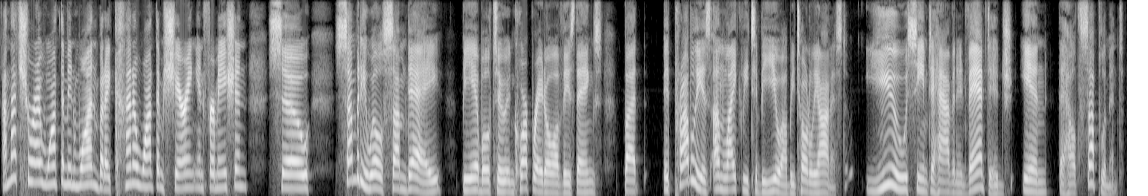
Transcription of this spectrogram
I'm not sure I want them in one, but I kind of want them sharing information. So somebody will someday be able to incorporate all of these things. But it probably is unlikely to be you, I'll be totally honest. You seem to have an advantage in the health supplement.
